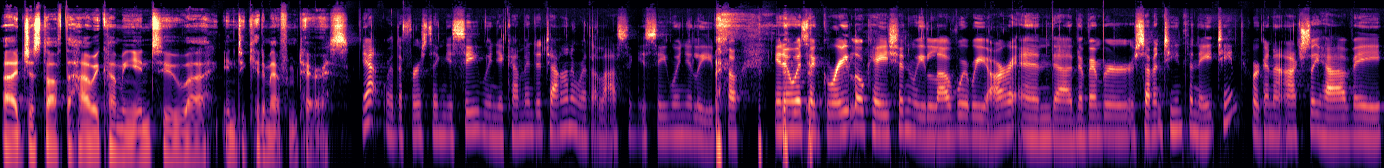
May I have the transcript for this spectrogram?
uh, just off the highway coming into uh, into Kitimat from Terrace. Yeah, we're the first thing you see when you come into town and we're the last thing you see when you leave. So, you know, it's a great location. We love where we are. And uh, November 17th and 18th, we're going to actually have a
